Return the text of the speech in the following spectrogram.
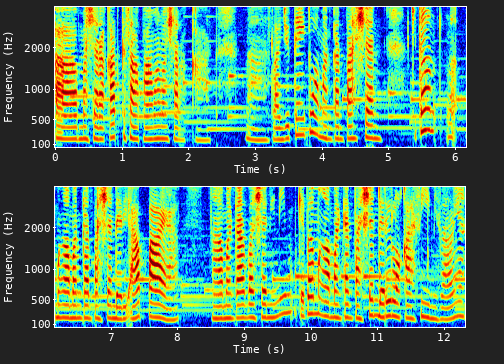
uh, masyarakat kesalahpahaman masyarakat Nah, selanjutnya itu amankan pasien. Kita mengamankan pasien dari apa ya? Nah, amankan pasien ini kita mengamankan pasien dari lokasi. Misalnya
